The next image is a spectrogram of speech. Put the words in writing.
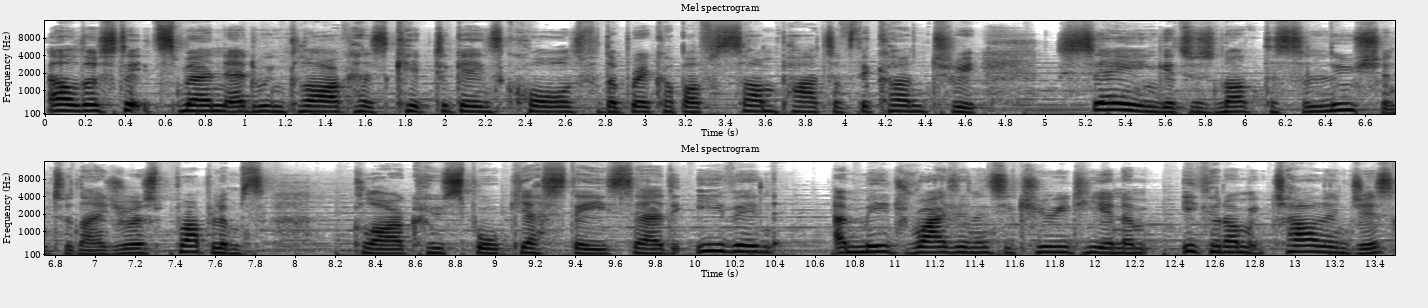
Elder statesman Edwin Clark has kicked against calls for the breakup of some parts of the country, saying it was not the solution to Nigeria's problems. Clark, who spoke yesterday, said even amid rising insecurity and um, economic challenges,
